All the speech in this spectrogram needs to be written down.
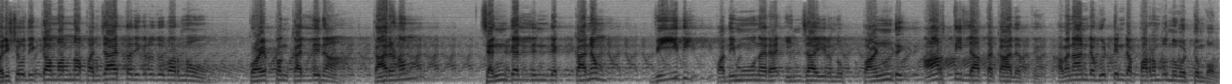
പരിശോധിക്കാൻ വന്ന പഞ്ചായത്ത് അധികൃതർ പറഞ്ഞു കുഴപ്പം കല്ലിന. കാരണം ചെങ്കല്ലിന്റെ കനം വീതി പതിമൂന്നര ഇഞ്ചായിരുന്നു പണ്ട് ആർത്തില്ലാത്ത കാലത്ത്. അവനാന്റെ വീട്ടിന്റെ പറമ്പെന്ന് വെട്ടുമ്പോൾ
